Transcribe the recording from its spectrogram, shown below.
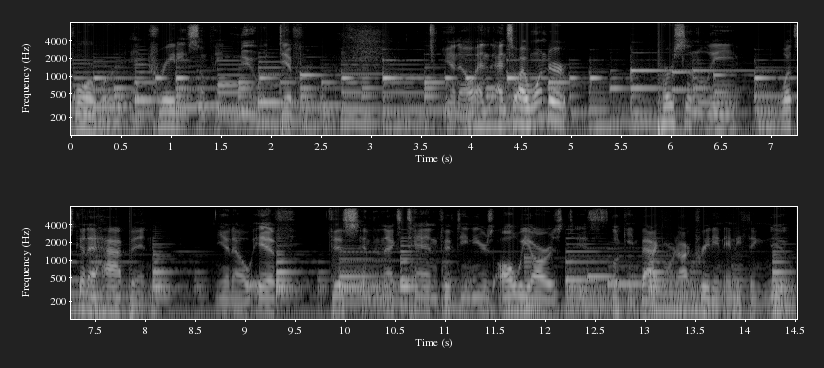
forward and creating something new and different. You know, and, and so I wonder personally what's going to happen, you know, if this in the next 10 15 years all we are is, is looking back and we're not creating anything new.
